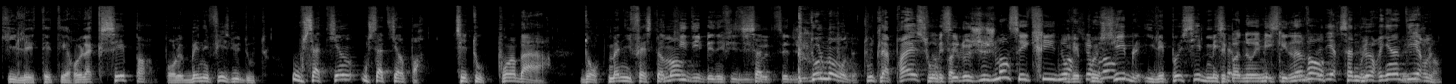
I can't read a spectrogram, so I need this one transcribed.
qu'il ait été relaxé pour le bénéfice du doute. Ou ça tient, ou ça tient pas. C'est tout. Point barre. Donc manifestement, qui dit bénéfice du doute Tout le monde, toute la presse. mais c'est le jugement, c'est écrit noir il est sur possible, Il est possible, mais c'est pas Noémie qui l'invente. Ça ne veut rien dire.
